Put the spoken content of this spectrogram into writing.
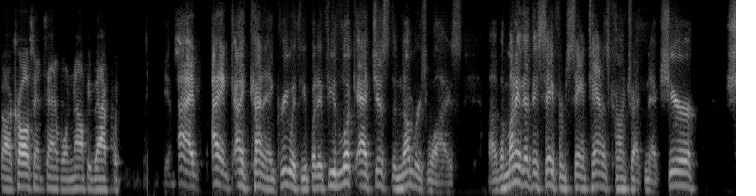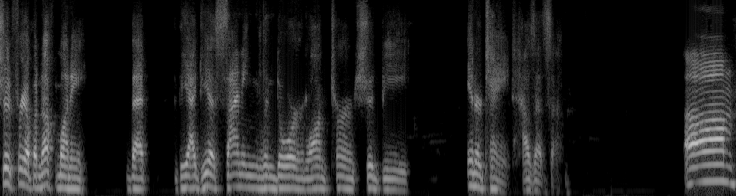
uh, Carlos Santana will not be back with. the Indians. I I I kind of agree with you, but if you look at just the numbers wise, uh, the money that they save from Santana's contract next year should free up enough money that the idea of signing Lindor long term should be entertained. How's that sound? Um,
